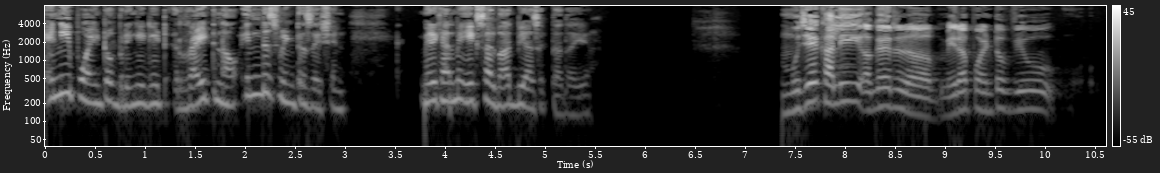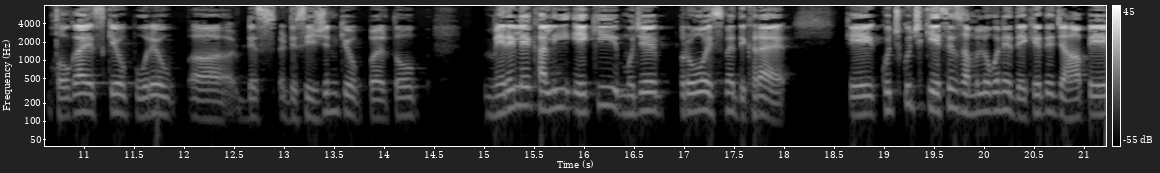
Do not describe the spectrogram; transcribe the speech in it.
any point of bringing it right now in this winter session मेरे ख्याल में एक साल बाद भी आ सकता था ये। मुझे खाली अगर मेरा पॉइंट ऑफ़ व्यू होगा इसके पूरे डिसीज़न के ऊपर तो मेरे लिए खाली एक ही मुझे प्रो इसमें दिख रहा है कि कुछ कुछ केसेस हम लोगों ने देखे थे जहाँ पे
